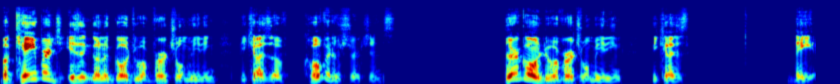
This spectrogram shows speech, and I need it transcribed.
But Cambridge isn't going to go to a virtual meeting because of COVID restrictions. They're going to a virtual meeting because they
